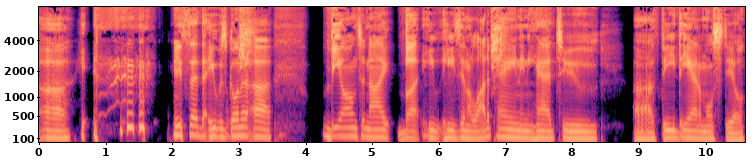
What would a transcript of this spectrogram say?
Uh he, he said that he was gonna uh be on tonight, but he he's in a lot of pain and he had to uh feed the animals still.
